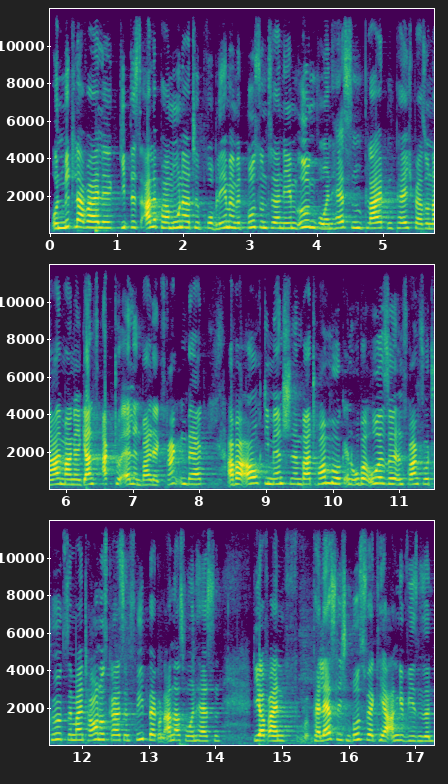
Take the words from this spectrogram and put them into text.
Und mittlerweile gibt es alle paar Monate Probleme mit Busunternehmen irgendwo in Hessen, Pleiten, Pech, Personalmangel, ganz aktuell in Waldeck-Frankenberg, aber auch die Menschen in Bad Homburg, in Oberursel, in Frankfurt-Höchst, im Main-Taunus-Kreis, in Friedberg und anderswo in Hessen, die auf einen verlässlichen Busverkehr angewiesen sind,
